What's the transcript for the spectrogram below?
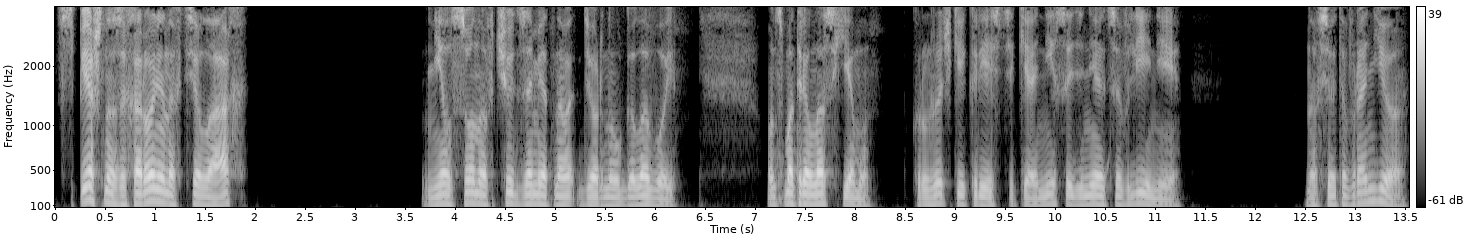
в спешно захороненных телах Нилсонов чуть заметно дернул головой. Он смотрел на схему. Кружочки и крестики, они соединяются в линии. Но все это вранье.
